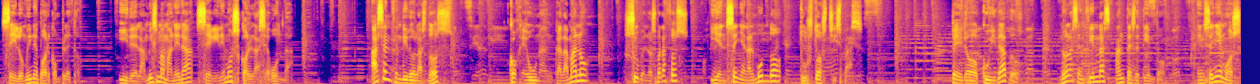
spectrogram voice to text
se ilumine por completo. Y de la misma manera seguiremos con la segunda. ¿Has encendido las dos? Coge una en cada mano, sube los brazos y enséñale al mundo tus dos chispas. Pero cuidado, no las enciendas antes de tiempo. Enseñemos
